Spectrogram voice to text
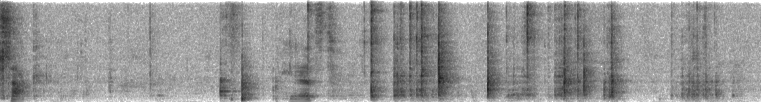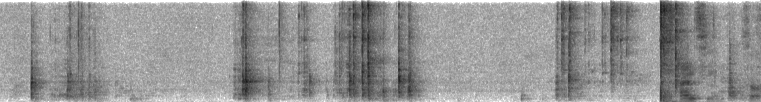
Zack. Jetzt. Anziehen. So.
